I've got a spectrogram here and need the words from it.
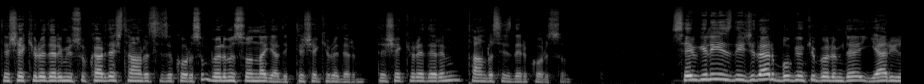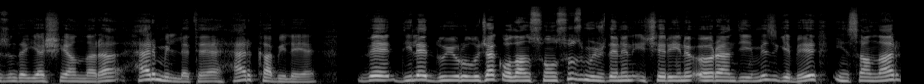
Teşekkür ederim Yusuf kardeş. Tanrı sizi korusun. Bölümün sonuna geldik. Teşekkür ederim. Teşekkür ederim. Tanrı sizleri korusun. Sevgili izleyiciler, bugünkü bölümde yeryüzünde yaşayanlara, her millete, her kabileye ve dile duyurulacak olan sonsuz müjdenin içeriğini öğrendiğimiz gibi insanlar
